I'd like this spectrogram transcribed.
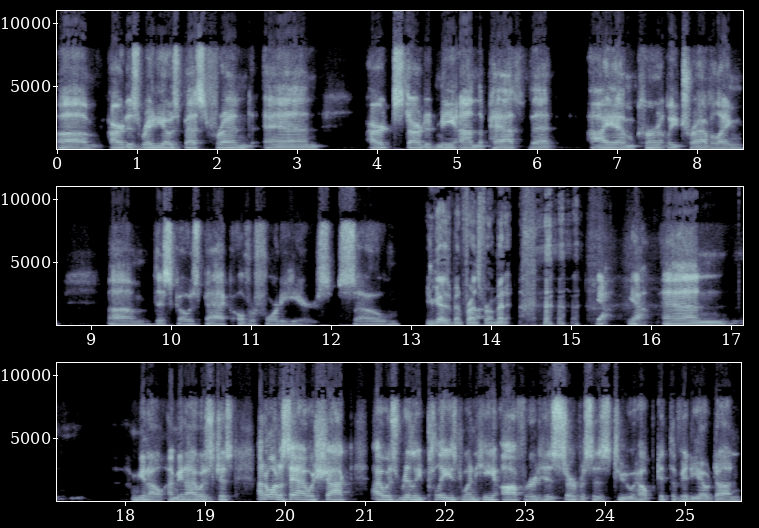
Um, Art is radio's best friend, and Art started me on the path that I am currently traveling. Um, this goes back over 40 years. So you guys have been friends uh, for a minute. yeah, yeah. And, you know, I mean, I was just, I don't want to say I was shocked. I was really pleased when he offered his services to help get the video done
